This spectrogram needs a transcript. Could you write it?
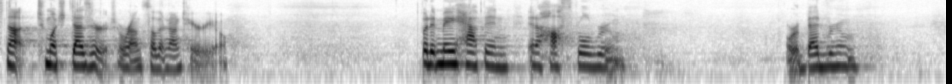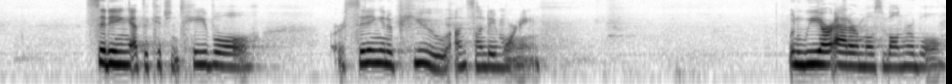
There's not too much desert around southern Ontario. but it may happen in a hospital room or a bedroom, sitting at the kitchen table, or sitting in a pew on Sunday morning. When we are at our most vulnerable,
